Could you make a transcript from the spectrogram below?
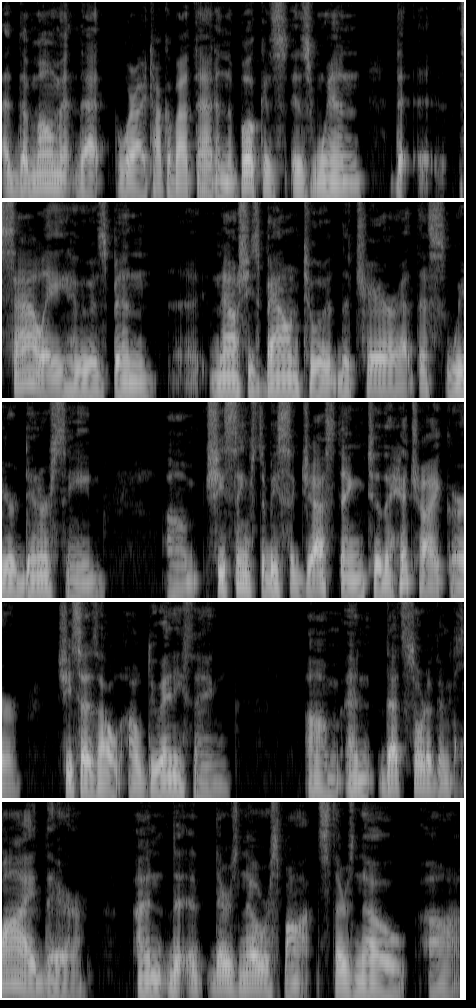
the moment that where I talk about that in the book is is when the, Sally, who has been uh, now she's bound to a, the chair at this weird dinner scene. Um, she seems to be suggesting to the hitchhiker. She says, "I'll I'll do anything," um, and that's sort of implied there. And th- there's no response. There's no uh,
